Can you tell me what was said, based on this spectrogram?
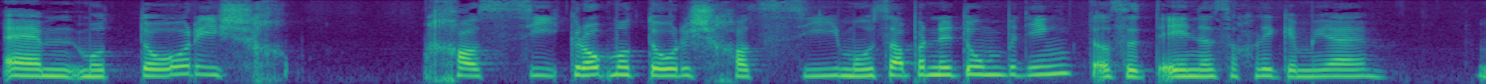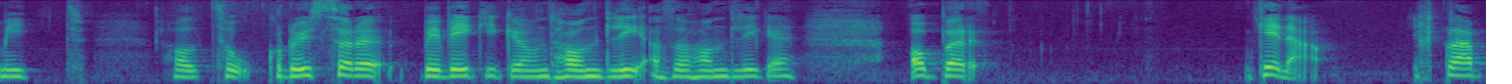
Ähm, motorisch kann es sein, grobmotorisch kann es sein, muss aber nicht unbedingt. Also eher so ein bisschen Mühe mit halt so grösseren Bewegungen und Handli also Handlungen. Aber genau, ich glaube,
